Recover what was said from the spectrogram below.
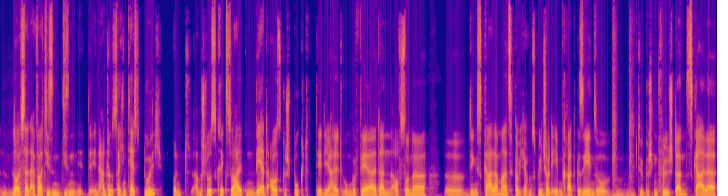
läufst halt einfach diesen, diesen, in Anführungszeichen, Test durch und am Schluss kriegst du halt einen Wert ausgespuckt, der dir halt ungefähr dann auf so einer äh, Dingskala, mal hat glaube ich, auf dem Screenshot eben gerade gesehen, so typischen Füllstandskala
